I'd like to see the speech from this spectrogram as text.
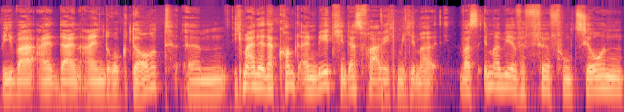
Wie war ein- dein Eindruck dort? Ähm, ich meine, da kommt ein Mädchen, das frage ich mich immer, was immer wir für Funktionen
